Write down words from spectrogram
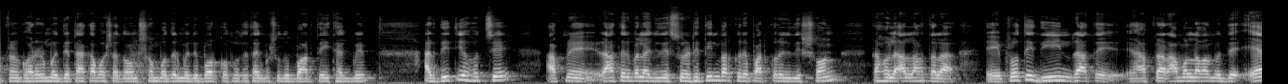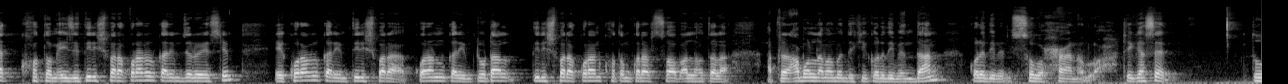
আপনার ঘরের মধ্যে টাকা পয়সা, ধন সম্পদের মধ্যে বরকত হতে থাকবে, শুধু বাড়তেই থাকবে। আর দ্বিতীয় হচ্ছে, আপনি রাতের বেলায় যদি সুরাটি তিনবার করে পাঠ করে যদি শোন, তাহলে আল্লাহ তালা এই প্রতিদিন রাতে আপনার আমল নামার মধ্যে এক খতম, এই যে তিরিশ পারা কোরআনুল কারিম যে রয়েছে, এই কোরআনুল কারিম তিরিশ পারা, কোরআনুল কারিম টোটাল তিরিশ পারা কোরআন খতম করার সব আল্লাহ তালা আপনার আমল নামার মধ্যে কী করে দিবেন? দান করে দিবেন। সোবহান আল্লাহ ঠিক আছে? তো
